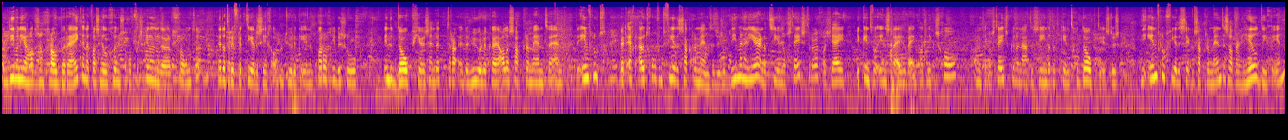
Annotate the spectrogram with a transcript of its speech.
Op die manier hadden ze een groot bereik en dat was heel gunstig op verschillende fronten. Dat reflecteerde zich ook natuurlijk in het parochiebezoek, in de doopjes en de, de huwelijken, alle sacramenten. En de invloed werd echt uitgeoefend via de sacramenten. Dus op die manier, en dat zie je nog steeds terug, als jij je kind wil inschrijven bij een katholieke school, dan moet je nog steeds kunnen laten zien dat het kind gedoopt is. Dus die invloed via de sacramenten zat er heel diep in.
